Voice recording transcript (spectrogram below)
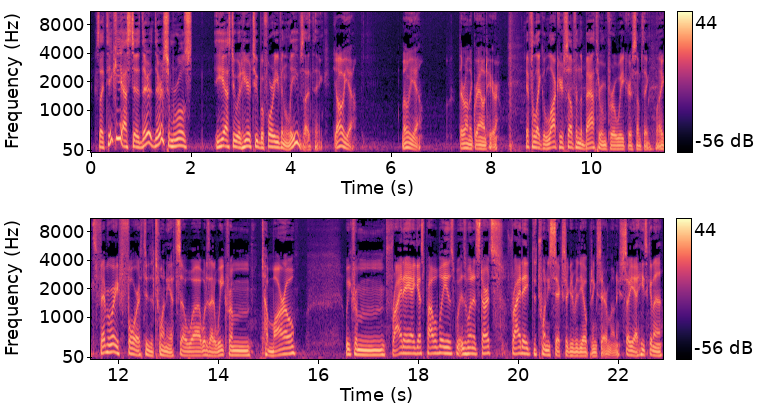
Because I think he has to... There, there are some rules he has to adhere to before he even leaves. I think. Oh yeah, oh yeah, they're on the ground here. You have to like lock yourself in the bathroom for a week or something. Like It's February fourth through the twentieth. So uh, what is that? A week from tomorrow? Week from Friday, I guess probably is is when it starts. Friday the twenty sixth are going to be the opening ceremony. So yeah, he's gonna.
